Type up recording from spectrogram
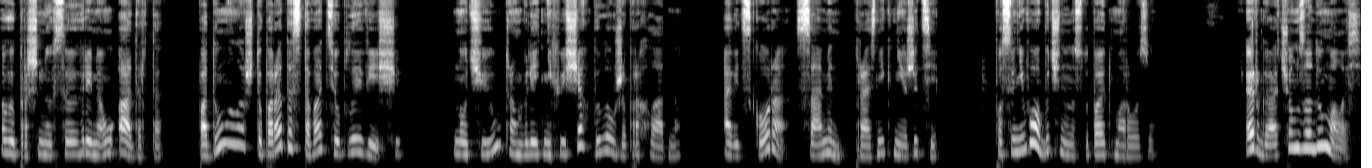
выпрошенную в свое время у Адерта, подумала, что пора доставать теплые вещи. Ночью и утром в летних вещах было уже прохладно. А ведь скоро Самин – праздник нежити. После него обычно наступают морозы. Эрга о чем задумалась?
